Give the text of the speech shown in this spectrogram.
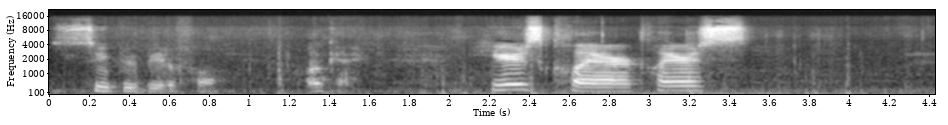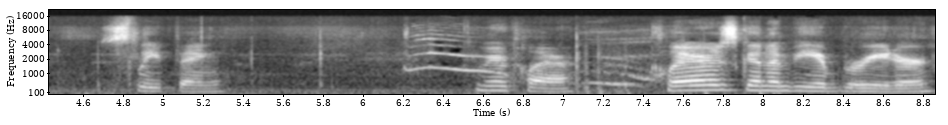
Super beautiful. Okay. Here's Claire. Claire's sleeping. Come here, Claire. Claire's gonna be a breeder.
